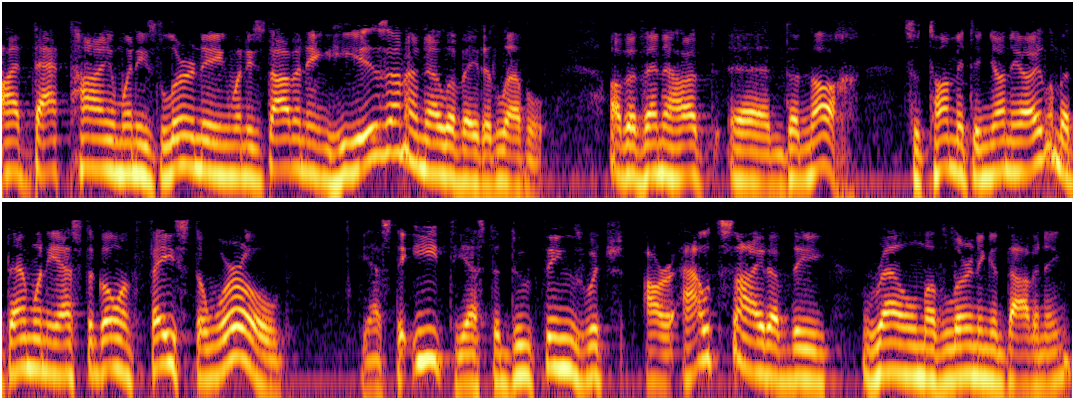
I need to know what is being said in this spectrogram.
at that time when he's learning, when he's davening, he is on an elevated level. Uh, but then when he has to go and face the world, he has to eat, he has to do things which are outside of the realm of learning and davening.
